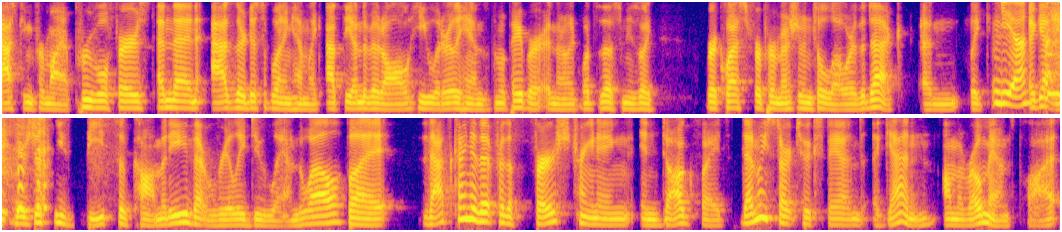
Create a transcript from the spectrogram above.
Asking for my approval first and then as they're disciplining him like at the end of it all he literally hands them a paper and they're like what's this and he's like request for permission to lower the deck and like Yeah. again, there's just these beats of comedy that really do land well. But that's kind of it for the first training in dogfights. Then we start to expand again on the romance plot.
